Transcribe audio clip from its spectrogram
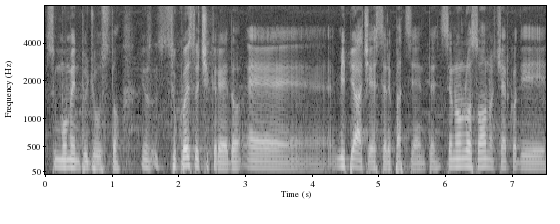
sul momento giusto. Io su questo ci credo e mi piace essere paziente. Se non lo sono cerco di,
